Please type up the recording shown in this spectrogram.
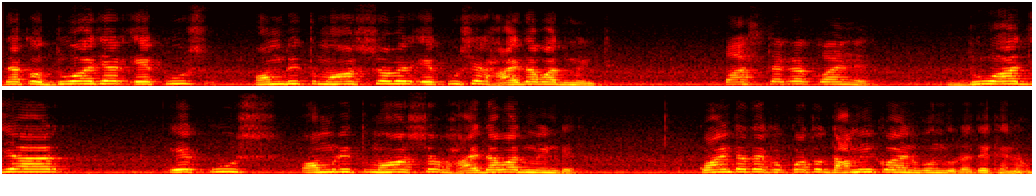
দেখো দু হাজার একুশ অমৃত মহোৎসবের একুশের হায়দ্রাবাদ মিন্ট পাঁচ টাকার কয়েনের দু হাজার একুশ অমৃত মহোৎসব হায়দ্রাবাদ মিন্টের। কয়েনটা দেখো কত দামি কয়েন বন্ধুরা, দেখে নাও।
